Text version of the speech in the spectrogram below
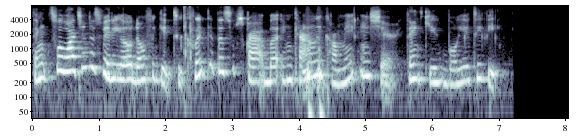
Thanks for watching this video. Don't forget to click the subscribe button, kindly comment and share. Thank you, Gboah TV.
